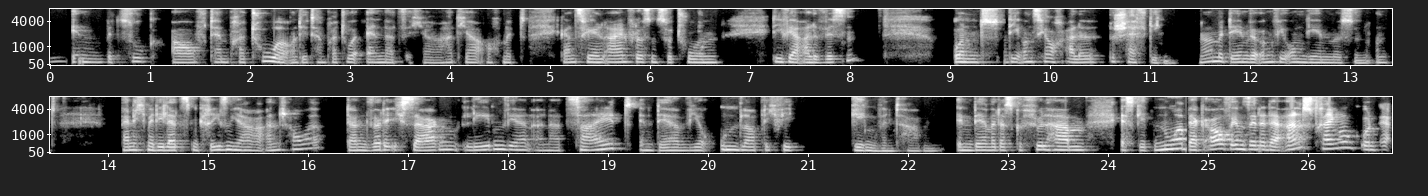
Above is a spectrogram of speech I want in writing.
mhm. in Bezug auf Temperatur. Und die Temperatur ändert sich ja, hat ja auch mit ganz vielen Einflüssen zu tun, die wir alle wissen und die uns ja auch alle beschäftigen, ne, mit denen wir irgendwie umgehen müssen. Und Wenn ich mir die letzten Krisenjahre anschaue, dann würde ich sagen, leben wir in einer Zeit, in der wir unglaublich viel Gegenwind haben, in der wir das Gefühl haben, es geht nur bergauf im Sinne der Anstrengung und ja.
